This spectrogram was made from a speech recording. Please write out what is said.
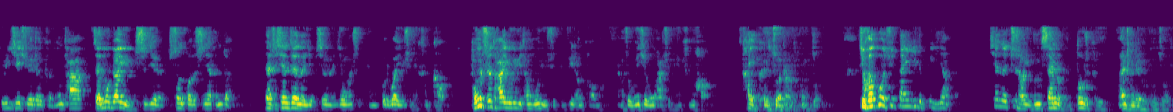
就是一些学者可能他在目标语世界生活的时间很短，但是现在呢，有些人英文水平或者外语水平很高，同时他由于他母语水平非常高嘛，然后说文学文化水平很好，他也可以做这样的工作，就和过去单一的不一样。现在至少有这么三种人都是可以完成这个工作的。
